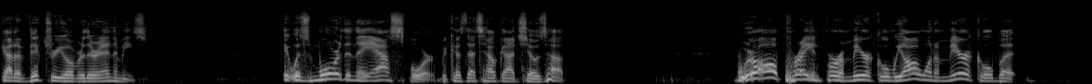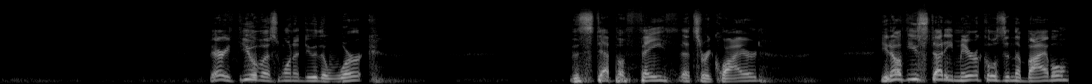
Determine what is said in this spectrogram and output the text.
got a victory over their enemies. It was more than they asked for because that's how God shows up. We're all praying for a miracle. We all want a miracle, but very few of us want to do the work, the step of faith that's required. You know, if you study miracles in the Bible,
